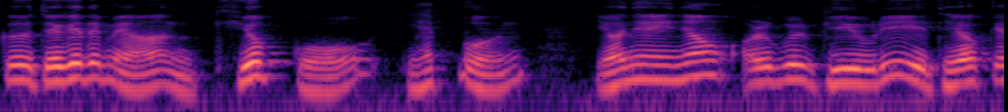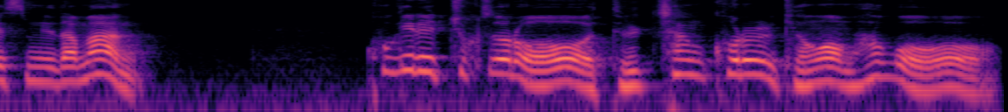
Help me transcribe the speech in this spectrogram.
그 되게 되면 귀엽고 예쁜 연예인형 얼굴 비율이 되었겠습니다만 코길이 축소로 들창 코를 경험하고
